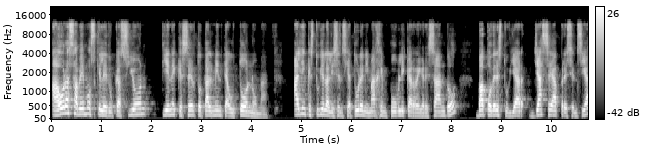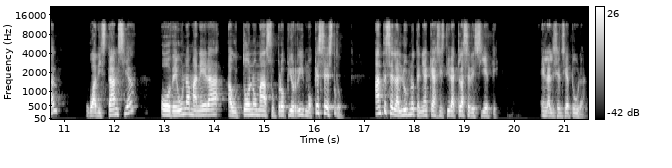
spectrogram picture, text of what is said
ahora sabemos que la educación tiene que ser totalmente autónoma. Alguien que estudie la licenciatura en imagen pública regresando va a poder estudiar ya sea presencial o a distancia o de una manera autónoma a su propio ritmo. ¿Qué es esto? Antes el alumno tenía que asistir a clase de siete en la licenciatura.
